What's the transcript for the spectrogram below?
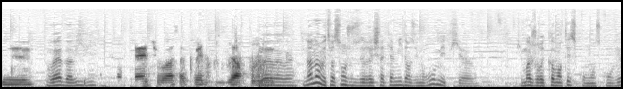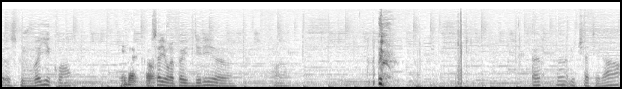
euh, Ouais, bah oui, oui. fait, tu vois, ça peut être bizarre pour Ouais, ouais, ouais. Non, non, mais de toute façon, je vous aurais chacun mis dans une room et puis, euh, puis moi j'aurais commenté ce, qu'on, ce, qu'on, ce que je voyais, quoi. hein. Comme D'accord. ça, il n'y aurait pas eu de délai. euh, Hop, le chat est là.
